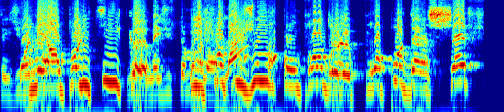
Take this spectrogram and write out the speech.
justement- on est en politique. Non, mais justement, il alors faut là- toujours comprendre le propos d'un chef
